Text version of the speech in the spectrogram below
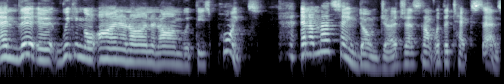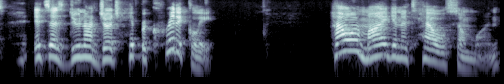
And uh, we can go on and on and on with these points. And I'm not saying don't judge. That's not what the text says. It says do not judge hypocritically. How am I going to tell someone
